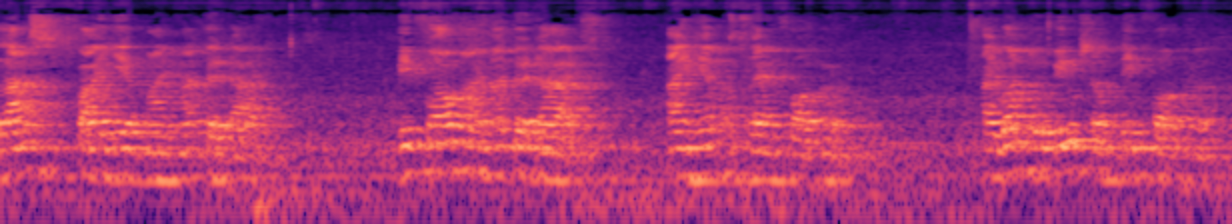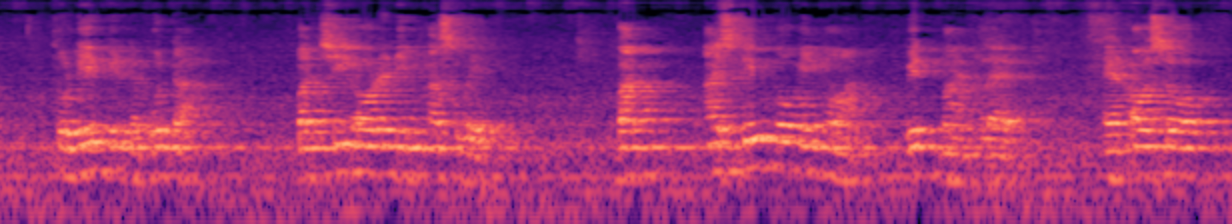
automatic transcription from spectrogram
last five years my mother died. Before my mother died, I have a plan for her. I want to build something for her, to live with the Buddha. But she already passed away. But I still going on with my plan. And also,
